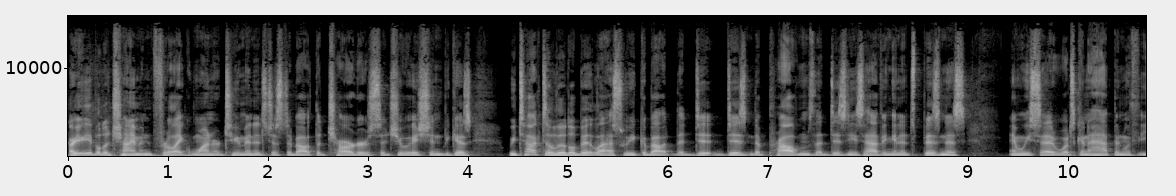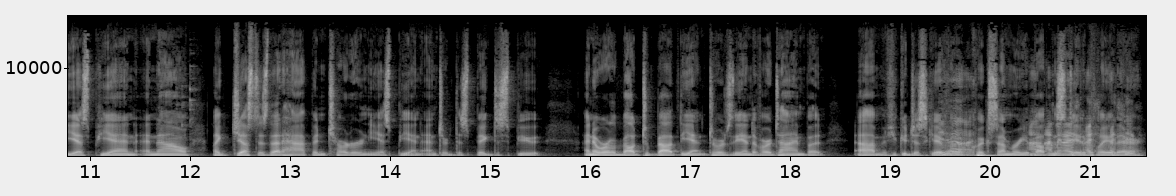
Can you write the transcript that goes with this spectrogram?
are you able to chime in for like one or two minutes just about the charter situation because we talked a little bit last week about the Dis- the problems that Disney's having in its business and we said what's going to happen with ESPN and now like just as that happened Charter and ESPN entered this big dispute. I know we're about to, about the end towards the end of our time but um, if you could just give yeah, a quick summary about I, I the mean, state I, of play there. Think,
